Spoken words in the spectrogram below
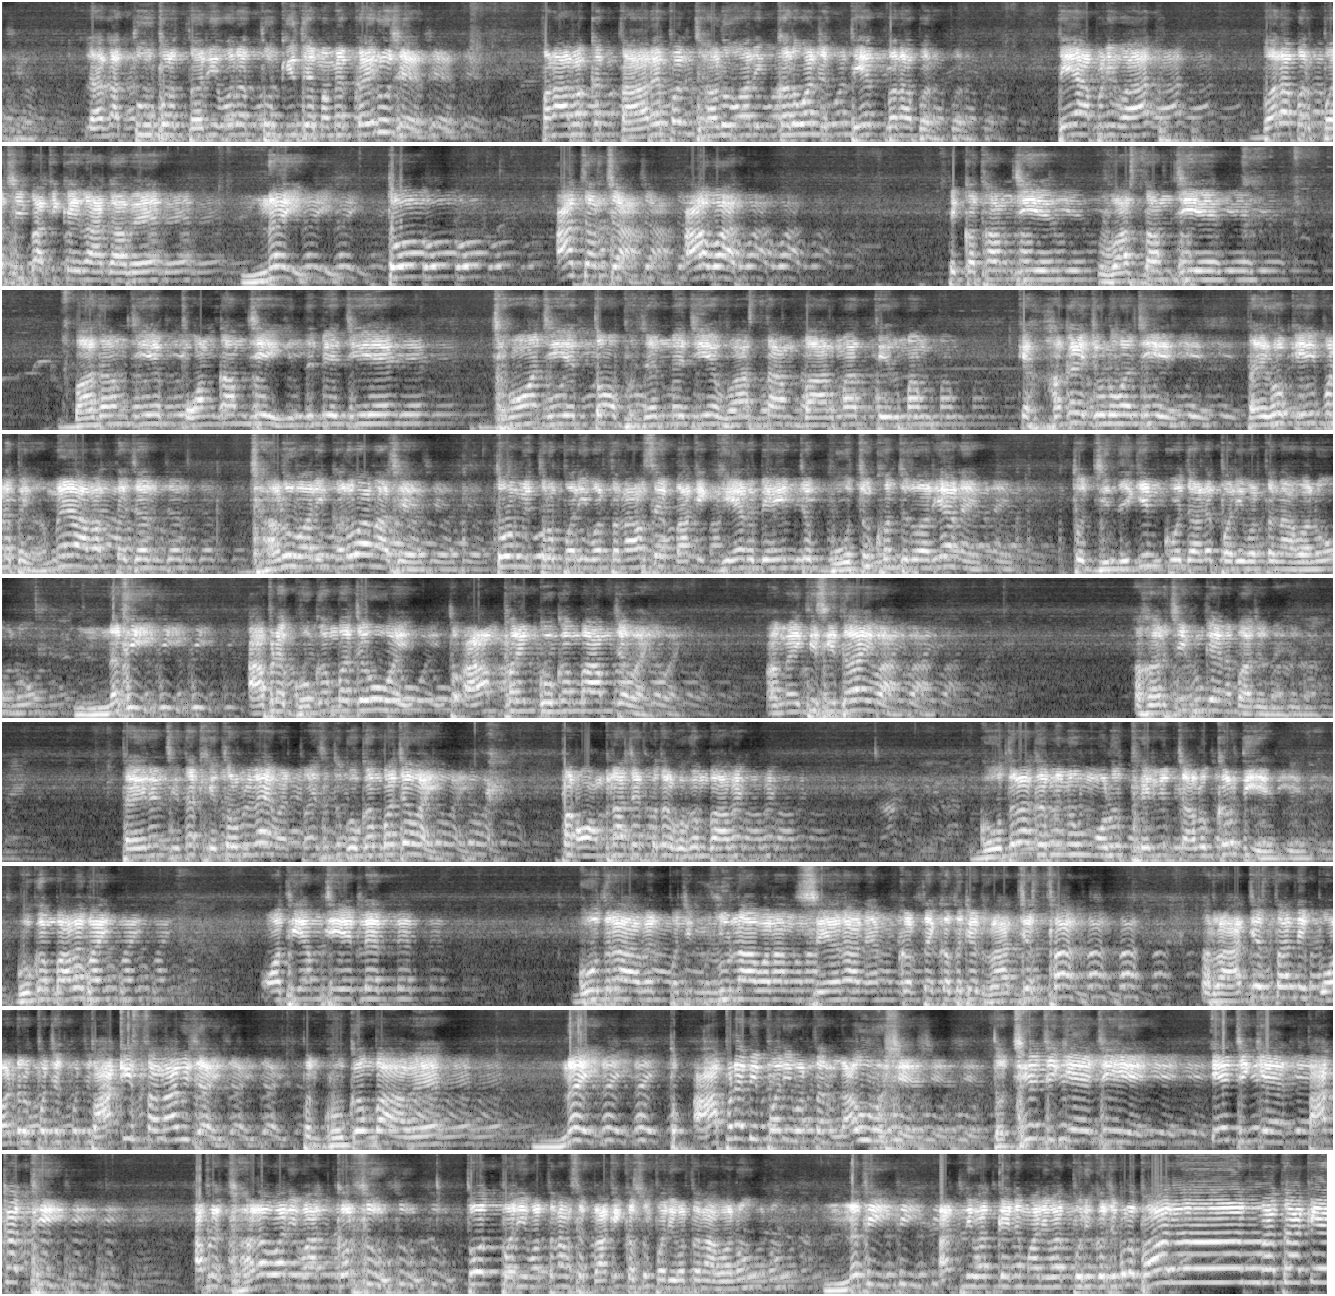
હગા, તું ઉપર તરી વરત તું કીધું એમ અમે કર્યું છે. પણ આ વખત તારે પણ ઝાડુવાળી કરવાની તે જ બરાબર. તે આપણી વાત બરાબર પછી બાકી કઈ રાગ આવે નહીં. તો આ ચર્ચા, આ વાત એ કથામજીએ, વાસ્તામજીએ બાદામજીએ પોનગામજીએ હિંદબેજીએ જોજીએ તો ભજન में જીએ વાસ્તામ, બારમા તેરમા કે હગાઈ જોડવા જઈએ તૈહો કેવી પડે ભાઈ અમે આ વખતે જન ઝાડુવારી કરવાના છે. તો મિત્રો પરિવર્તન આવશે. બાકી ઘેર બેહીને જો બોચું ખંજરવા રહ્યા ને, તો જિંદગીમાં કોઈ દાડે પરિવર્તન આવવાનું નથી. આપણે ઘોગંબા જવું હોય તો આમ ફરીને ઘોગંબા આમ જવાય. અમે અહીંથી સીધા આવ્યા. હરજી શું કે બાજુમાં તૈરે સીધા ખેતરોમાં લાવ્યા તો સીધું ઘોગંબા જવાય. પણ ઓમના જાય કદર ગોગંબા આવે. ગોધરા ગમીનું મોડું ફેરવી ચાલુ કરી દઈએ. ભૂકંપ આવે ભાઈ. ઓથી આમ જઈએ એટલે ગોધરા આવે ને પછી લુણાવાલા શહેરા એમ કરતા કરતા કે રાજસ્થાન. રાજસ્થાનની બોર્ડર પછી પાકિસ્તાન આવી જાય. પણ ભૂકંપ આવે નહીં. તો આપણે બી પરિવર્તન લાવવું હશે. તો જે જગ્યાએ જઈએ, એ જગ્યાએ તાકાતથી આપણે ઝાડવાની વાત કરશું, તો જ પરિવર્તન આવશે. બાકી કશું પરિવર્તન આવવાનું નથી. આટલી વાત કહીને મારી વાત પૂરી કરશે બોલો, ભારત માતા કે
